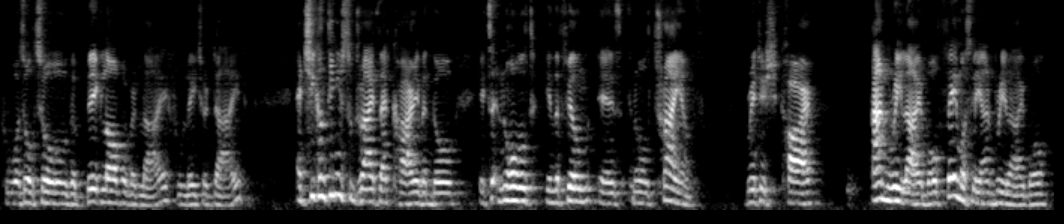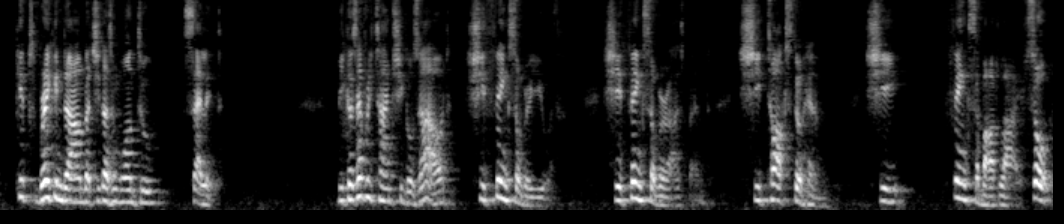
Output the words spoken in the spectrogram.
who was also the big love of her life, who later died. And she continues to drive that car, even though it's an old, in the film, is an old Triumph British car, unreliable, famously unreliable, keeps breaking down, but she doesn't want to sell it. Because every time she goes out, she thinks of her youth. She thinks of her husband. She talks to him. She thinks about life. So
